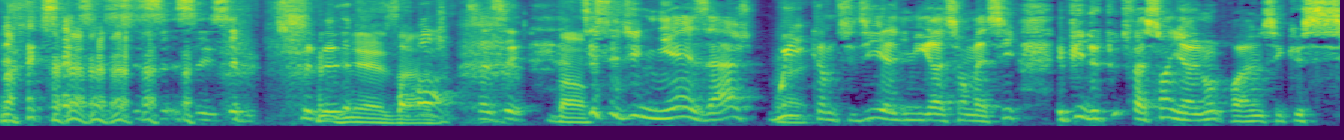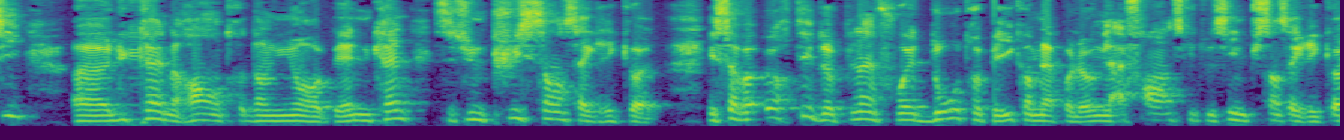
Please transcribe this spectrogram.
C'est- c'est- Niaisage. Bon, c'est du niaisage. Oui, comme tu dis, il y a l'immigration massive. Et puis, de toute façon, il y a un autre problème, c'est que si euh, l'Ukraine rentre dans l'Union européenne, l'Ukraine, c'est une puissance agricole. Et ça va heurter de plein fouet d'autres pays comme la Pologne, la France, qui est aussi une puissance agricole.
